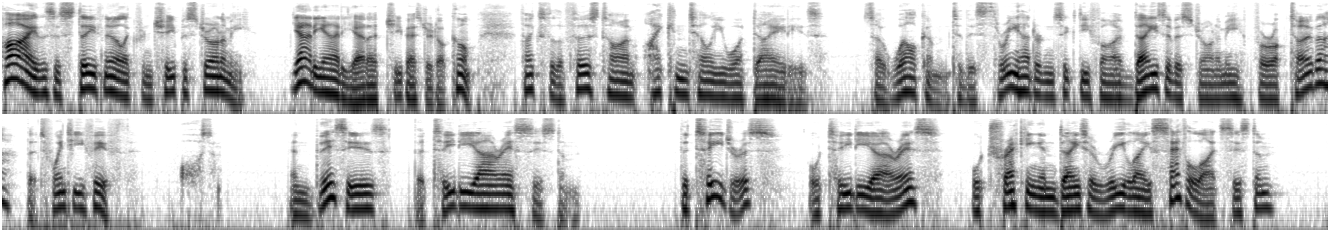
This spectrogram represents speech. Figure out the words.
Hi, this is Steve Nerlich from Cheap Astronomy. Yada yada yada, cheapastro.com. Folks, for the first time, I can tell you what day it is. So, welcome to this 365 Days of Astronomy for October the 25th. Awesome. And this is the TDRS system. The TDRS, or TDRS, or Tracking and Data Relay Satellite System,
